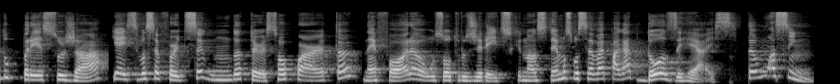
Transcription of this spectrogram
do preço já. E aí, se você for de segunda, terça ou quarta, né? Fora os outros direitos que nós temos, você vai pagar 12 reais. Então, assim,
